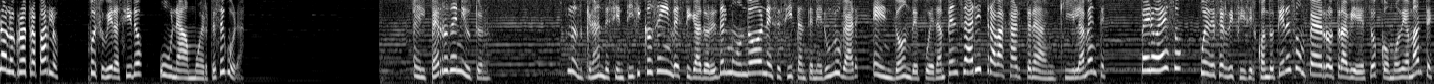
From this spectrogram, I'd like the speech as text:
no logró atraparlo, pues hubiera sido una muerte segura. El perro de Newton. Los grandes científicos e investigadores del mundo necesitan tener un lugar en donde puedan pensar y trabajar tranquilamente. Pero eso puede ser difícil cuando tienes un perro travieso como Diamante,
